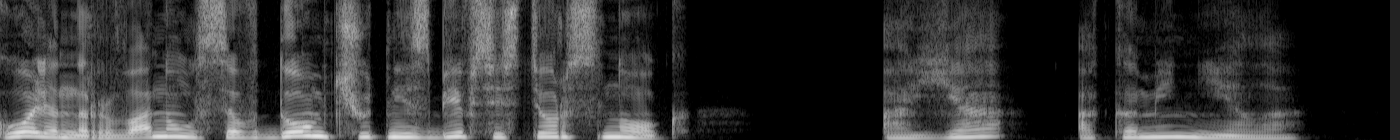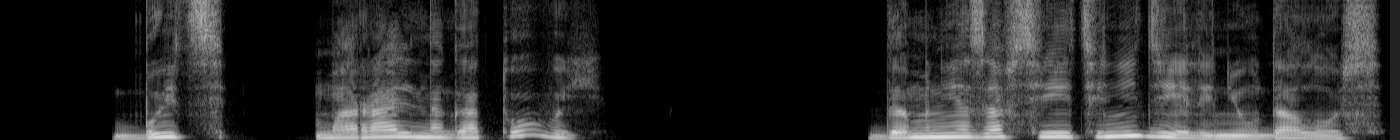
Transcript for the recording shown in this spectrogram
Колин рванулся в дом, чуть не сбив сестер с ног. А я окаменела. Быть морально готовой? Да мне за все эти недели не удалось.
